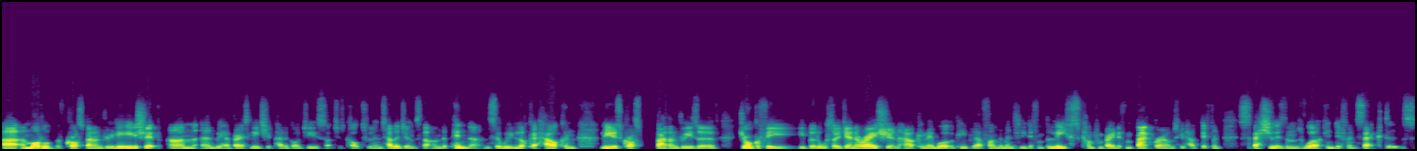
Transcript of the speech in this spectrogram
uh, a model of cross boundary leadership, um, and we have various leadership pedagogies such as cultural intelligence that underpin that. And so, we look at how can leaders cross boundaries of geography, but also generation? How can they work with people who have fundamentally different beliefs, come from very different backgrounds, who have different specialisms, work in different sectors?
